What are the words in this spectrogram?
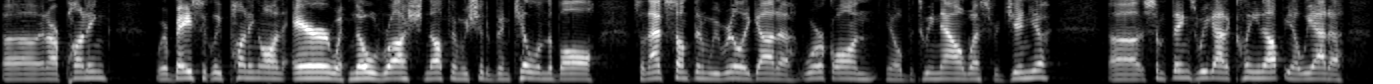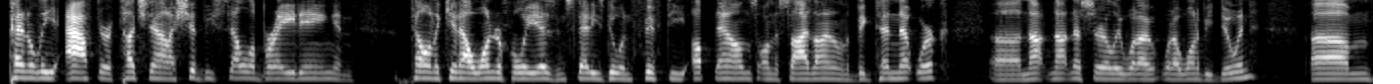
uh, in our punting. We're basically punting on air with no rush, nothing. We should have been killing the ball. So that's something we really got to work on, you know, between now and West Virginia. Uh, some things we got to clean up. You know, we had a penalty after a touchdown. I should be celebrating and telling a kid how wonderful he is. Instead, he's doing 50 up downs on the sideline on the Big Ten Network. Uh, not not necessarily what I what I want to be doing. Um,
